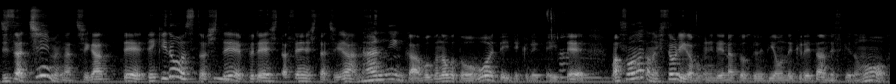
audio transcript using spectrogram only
実はチームが違って敵同士としてプレーした選手たちが何人か僕のことを覚えていてくれていて、まあ、その中の1人が僕に連絡をくれて呼んでくれたんですけども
